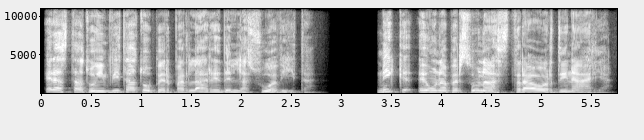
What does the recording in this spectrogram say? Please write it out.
Era stato invitato per parlare della sua vita. Nick è una persona straordinaria.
